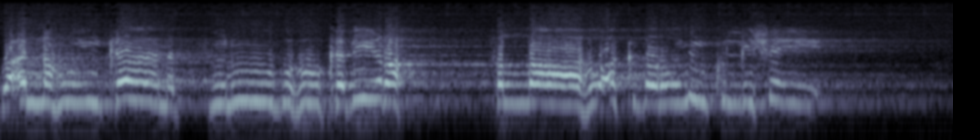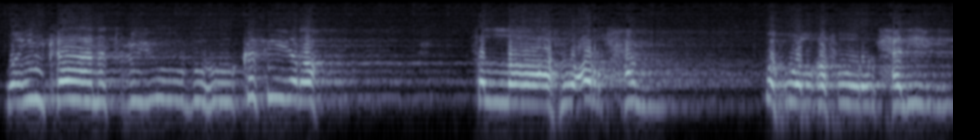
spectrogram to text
وأنه إن كانت ذنوبه كبيرة فالله أكبر من كل شيء وإن كانت عيوبه كثيرة فالله أرحم وهو الغفور الحليم.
